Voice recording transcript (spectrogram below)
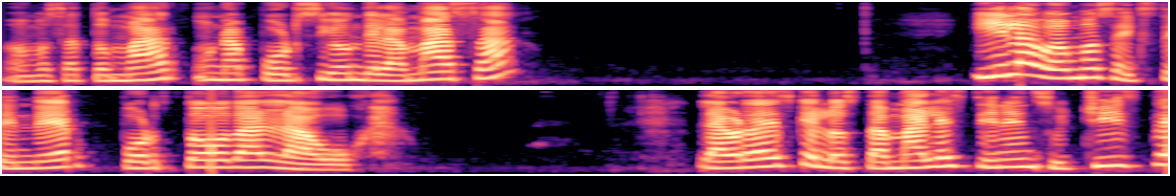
Vamos a tomar una porción de la masa y la vamos a extender por toda la hoja. La verdad es que los tamales tienen su chiste.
